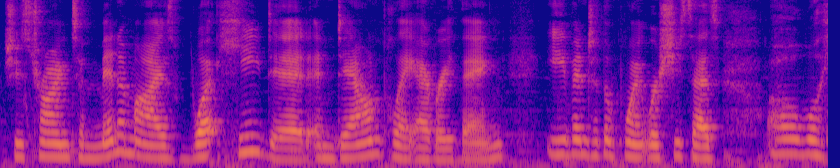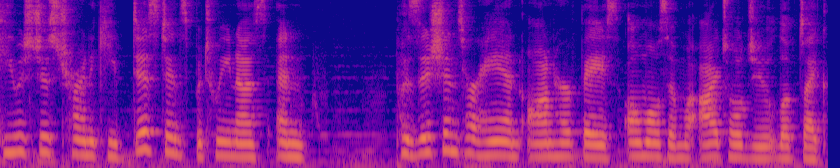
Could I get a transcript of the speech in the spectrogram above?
She's trying to minimize what he did and downplay everything, even to the point where she says, Oh, well, he was just trying to keep distance between us and positions her hand on her face almost in what I told you looked like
